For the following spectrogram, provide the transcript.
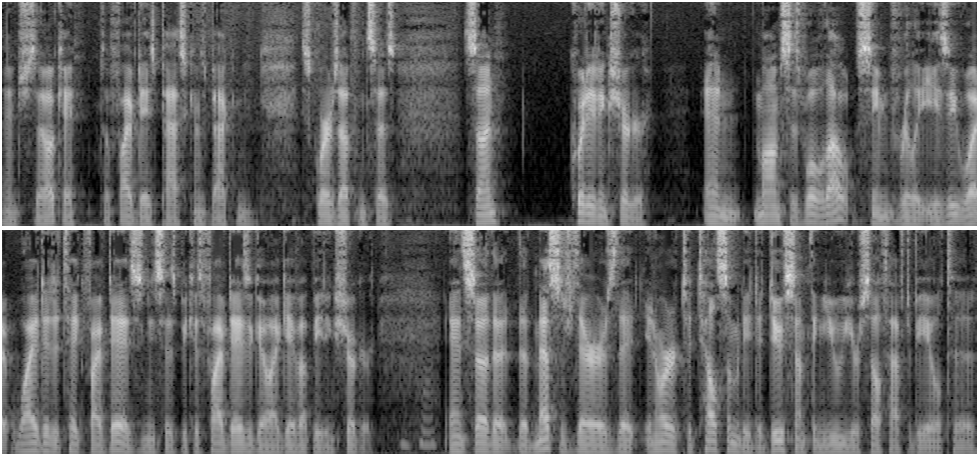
And she said, okay. So five days pass. Comes back and squares up and says, son, quit eating sugar. And mom says, "Well, that seemed really easy. What? Why did it take five days?" And he says, "Because five days ago I gave up eating sugar." Mm-hmm. And so the the message there is that in order to tell somebody to do something, you yourself have to be able to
